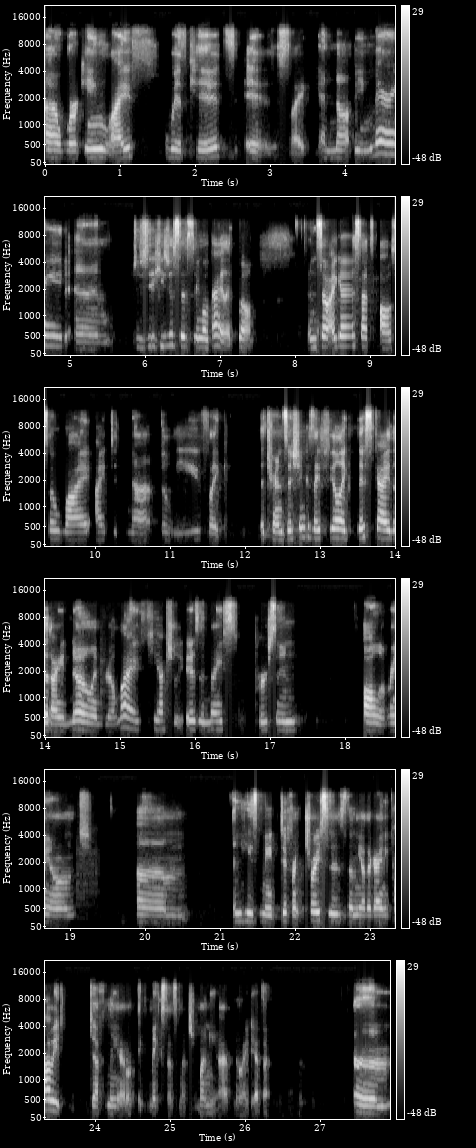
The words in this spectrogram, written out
a working life with kids is like, and not being married. And he's just a single guy, like Will. And so I guess that's also why I did not believe like the transition because I feel like this guy that I know in real life, he actually is a nice person all around. Um, and he's made different choices than the other guy. And he probably definitely, I don't think makes as much money. I have no idea, but um,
